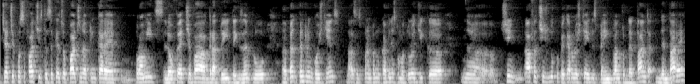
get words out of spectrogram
Ceea ce poți să faci este să creezi o pagină prin care promiți, le oferi ceva gratuit, de exemplu, uh, pentru inconștienți, da? să spunem pentru cabinet stomatologic, uh, află 5 lucruri pe care nu le știai despre implanturi dentare,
